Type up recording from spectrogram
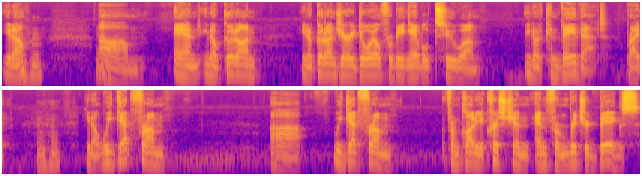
You know, mm-hmm. yeah. um, and you know, good on you know, good on Jerry Doyle for being able to um, you know convey that. Right. Mm-hmm. You know, we get from uh, we get from from Claudia Christian and from Richard Biggs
